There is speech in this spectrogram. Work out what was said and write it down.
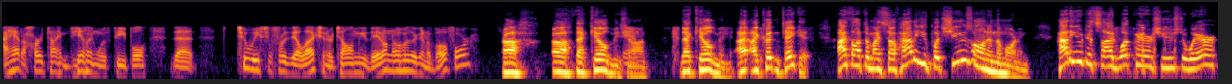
I had a hard time dealing with people that two weeks before the election are telling me they don't know who they're going to vote for. Ah, oh, that killed me, Sean. that killed me. I, I couldn't take it. I thought to myself, how do you put shoes on in the morning? How do you decide what pair of shoes to wear?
